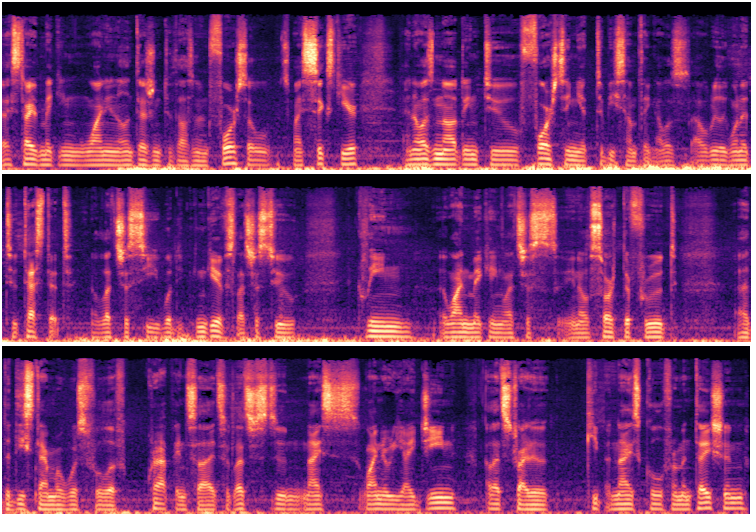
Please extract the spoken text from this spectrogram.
I started making wine in Alentejo in 2004, so it's my sixth year, and I was not into forcing it to be something. I was I really wanted to test it. You know, let's just see what it can give. Let's just do clean winemaking. Let's just you know sort the fruit. Uh, the destemmer was full of crap inside, so let's just do nice winery hygiene. Let's try to keep a nice cool fermentation.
